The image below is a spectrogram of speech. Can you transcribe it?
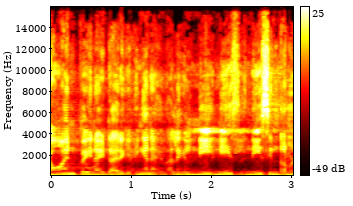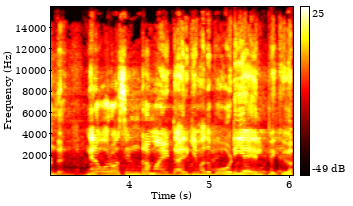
ജോയിന്റ് പെയിൻ ആയിട്ടായിരിക്കും. ഇങ്ങനെ അല്ലെങ്കിൽ നീ നീ നീ സിൻഡ്രം ഉണ്ട്. ഇങ്ങനെ ഓരോ സിൻഡ്രം ആയിട്ടായിരിക്കും അത് ബോഡിയെ ഏൽപ്പിക്കുക.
